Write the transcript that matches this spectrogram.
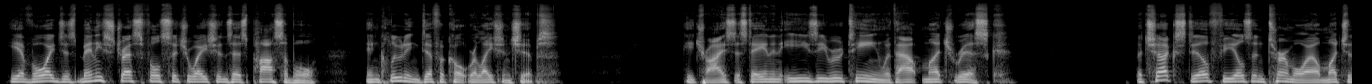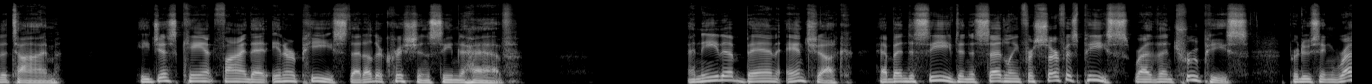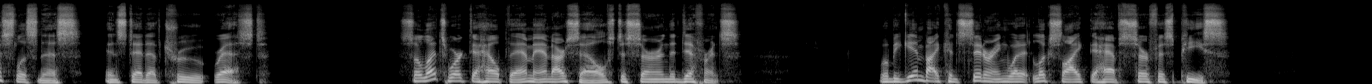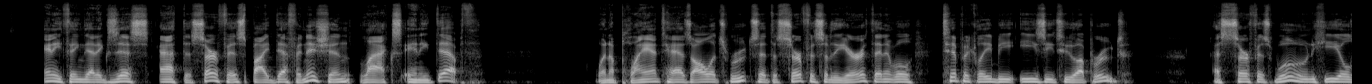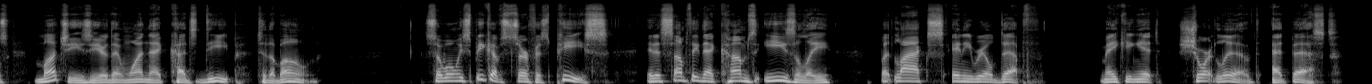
He avoids as many stressful situations as possible, including difficult relationships. He tries to stay in an easy routine without much risk. But Chuck still feels in turmoil much of the time. He just can't find that inner peace that other Christians seem to have. Anita, Ben, and Chuck have been deceived into settling for surface peace rather than true peace, producing restlessness instead of true rest. So let's work to help them and ourselves discern the difference. We'll begin by considering what it looks like to have surface peace. Anything that exists at the surface, by definition, lacks any depth. When a plant has all its roots at the surface of the earth, then it will typically be easy to uproot. A surface wound heals much easier than one that cuts deep to the bone. So when we speak of surface peace, it is something that comes easily but lacks any real depth, making it short lived at best.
